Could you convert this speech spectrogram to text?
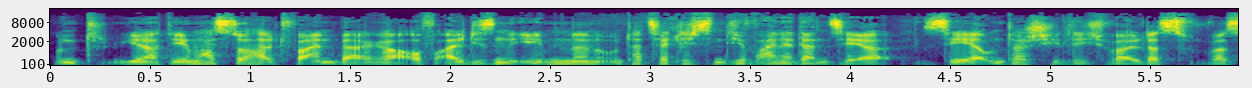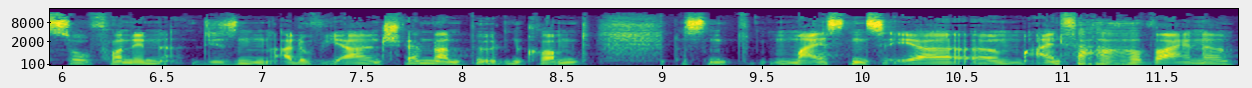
und je nachdem hast du halt Weinberger auf all diesen Ebenen und tatsächlich sind die Weine dann sehr, sehr unterschiedlich, weil das, was so von den diesen alluvialen Schwemmlandböden kommt, das sind meistens eher ähm, einfachere Weine,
